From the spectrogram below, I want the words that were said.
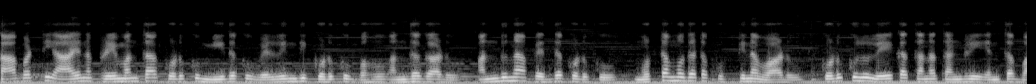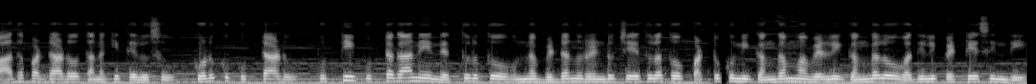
కాబట్టి ఆయన ప్రేమంతా కొడుకు మీదకు వెళ్ళింది కొడుకు బహు అందగాడు అందున పెద్ద కొడుకు మొట్టమొదట పుట్టిన వాడు కొడుకులు లేక తన తండ్రి ఎంత బాధపడ్డాడో తనకి తెలుసు కొడుకు పుట్టాడు పుట్టి పుట్టగానే నెత్తురుతో ఉన్న బిడ్డను రెండు చేతులతో పట్టుకుని గంగమ్మ వెళ్ళి గంగలో వదిలి పెట్టేసింది.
